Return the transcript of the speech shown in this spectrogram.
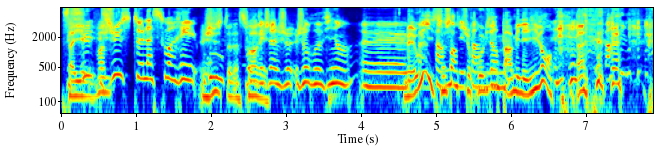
ça y est. Juste la soirée. où- Juste la Bon, soirée. déjà, je, je reviens. euh, Mais oui, par- ce soir tu reviens parmi les vivants.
